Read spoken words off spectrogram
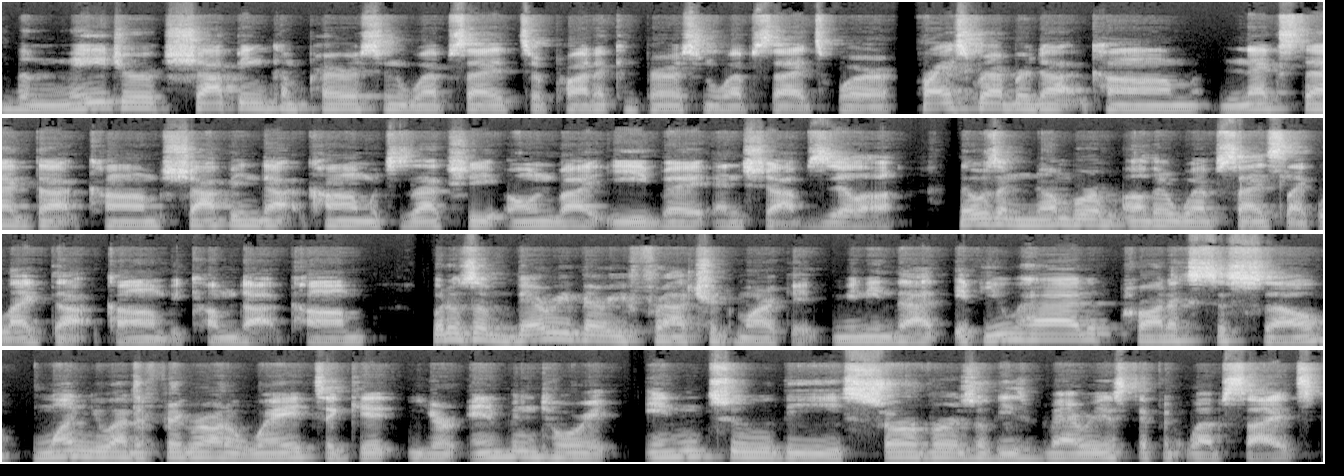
the major shopping comparison websites or product comparison websites were pricegrabber.com, nextag.com, shopping.com, which is actually owned by eBay, and Shopzilla. There was a number of other websites like like.com, become.com, but it was a very, very fractured market, meaning that if you had products to sell, one, you had to figure out a way to get your inventory into the servers of these various different websites.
